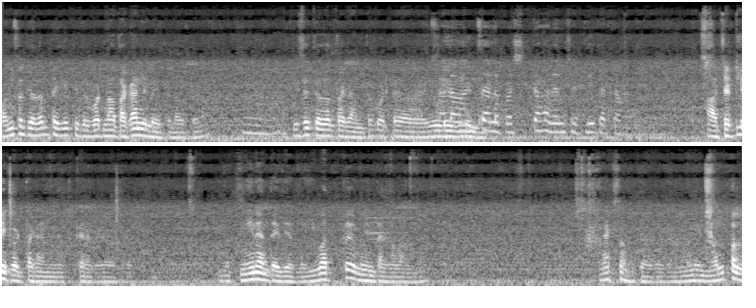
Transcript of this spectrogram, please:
ಒಂದು ಸತಿ ಅದ್ರಲ್ಲಿ ತೆಗಿತಿದ್ರು ಬಟ್ ನಾವು ತಗೊಂಡಿಲ್ಲ ಐತಲ್ಲ ಅವತ್ತು ಈ ಸತಿ ಅದ್ರಲ್ಲಿ ತಗಂತ ಬಟ್ ಹಾಂ ಚಟ್ಲಿ ಕೊಟ್ಟು ತಗೊಂಡು ಕರೆಕ್ಟ್ ಮತ್ತು ನೀನೆಂತ ಇದೆಯಲ್ಲ ಇವತ್ತು ಮೀನು ತಗೊಬಂದೆ ನೆಕ್ಸ್ಟ್ ಒಂದು ಕೇಳ್ಬೋದು ಮನೆ ಮಲ್ಪಲ್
